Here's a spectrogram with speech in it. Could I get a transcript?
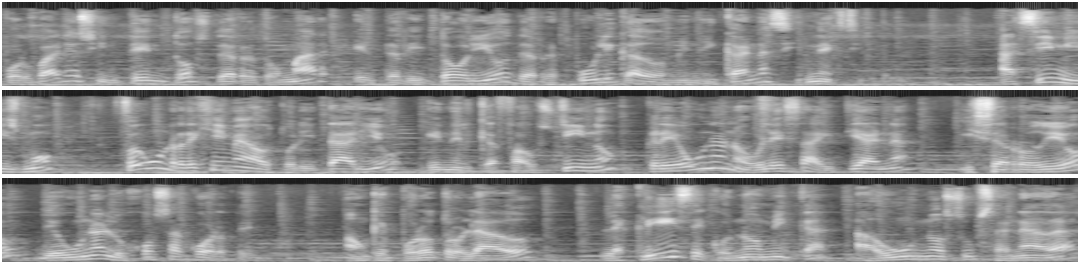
por varios intentos de retomar el territorio de República Dominicana sin éxito. Asimismo, fue un régimen autoritario en el que Faustino creó una nobleza haitiana y se rodeó de una lujosa corte, aunque por otro lado, La crisis económica, aún no subsanada,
